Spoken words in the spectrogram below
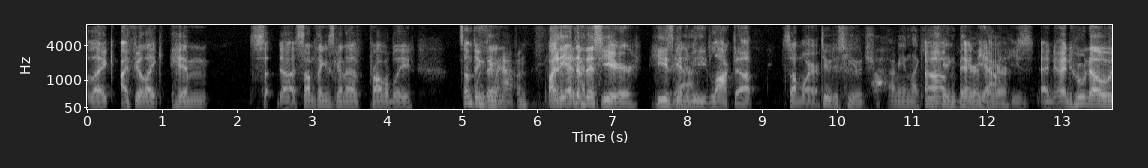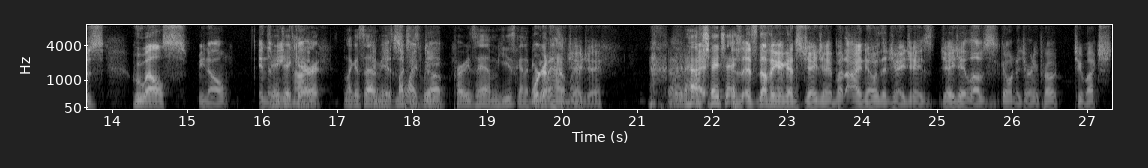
like. I feel like him. Uh, something's gonna probably something's within- gonna happen. by the end of this year, he's Yeah. gonna be locked up somewhere. dude is huge. I mean, like he's Um, getting bigger and, yeah, bigger. He's and and who knows who else you know in the JJ meantime. Garrett. Like I said, I mean, as much as we up. praise him, he's gonna be. We're gonna have somewhere. JJ. We're gonna have I- JJ. It's, it's nothing against JJ, but I know that JJ's JJ loves going to Journey Pro too much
